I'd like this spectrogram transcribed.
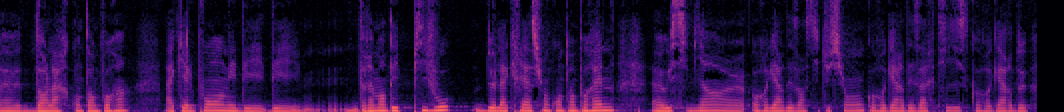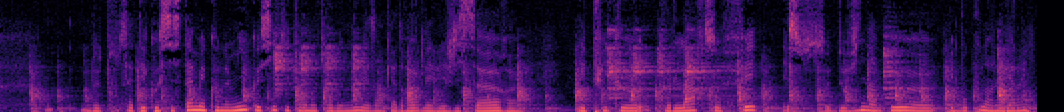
euh, dans l'art contemporain, à quel point on est vraiment des pivots de la création contemporaine, euh, aussi bien euh, au regard des institutions qu'au regard des artistes, qu'au regard de, tout cet écosystème économique aussi qui tourne autour de nous, les encadreurs, les régisseurs et puis que, l'art se fait et se devine un peu et beaucoup dans les galeries.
